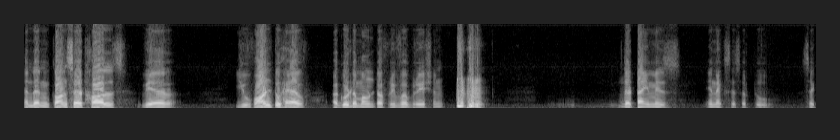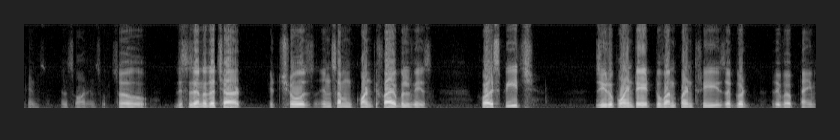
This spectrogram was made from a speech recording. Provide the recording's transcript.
And then concert halls where you want to have a good amount of reverberation, the time is in excess of 2 seconds and so on and so. forth. So, this is another chart, it shows in some quantifiable ways. For speech, 0.8 to 1.3 is a good reverb time.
